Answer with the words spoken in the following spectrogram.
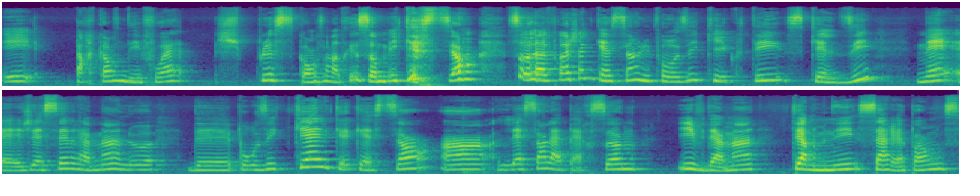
Et par contre, des fois, je suis plus concentrée sur mes questions, sur la prochaine question à lui poser qu'écouter ce qu'elle dit. Mais euh, j'essaie vraiment là, de poser quelques questions en laissant la personne, évidemment, terminer sa réponse.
